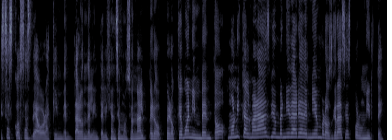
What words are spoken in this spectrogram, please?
esas cosas de ahora que inventaron de la inteligencia emocional, pero, pero qué buen invento. Mónica Almaraz, bienvenida área de miembros, gracias por unirte.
